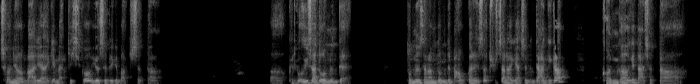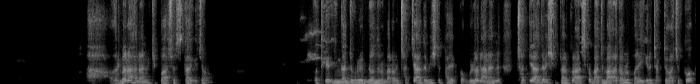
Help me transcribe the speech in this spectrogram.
처녀 마리아에게 맡기시고 요셉에게 맡기셨다. 어, 그리고 의사도 없는데 돕는 사람도 없는데 마국간에서 출산하게 하셨는데 아기가 건강하게 나셨다. 아, 얼마나 하나님 기뻐하셨을까 그죠? 어떻게 인간적으로 면으로 말하면 첫째 아담이 실패했고 물론 하나님은 첫째 아담이 실패할 걸 아시고 마지막 아담을 보내기를 작정하셨고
